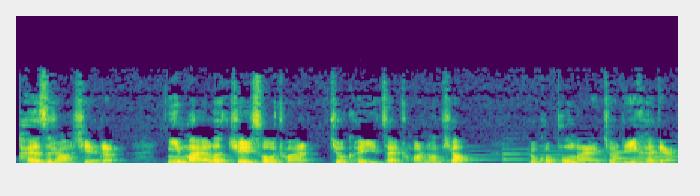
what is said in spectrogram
牌子上写着：“你买了这艘船就可以在床上跳，如果不买就离开点儿。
